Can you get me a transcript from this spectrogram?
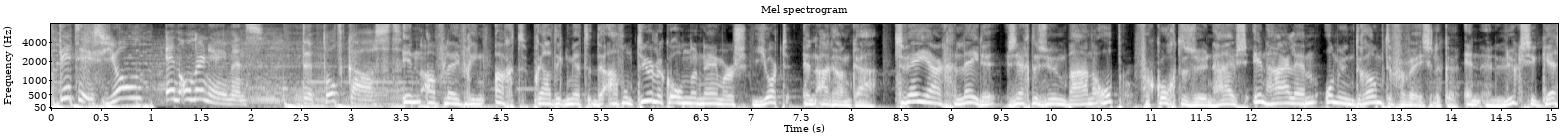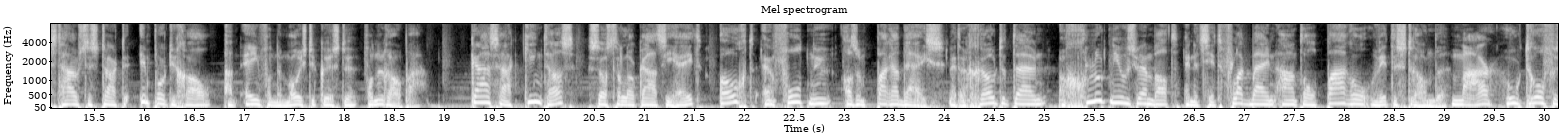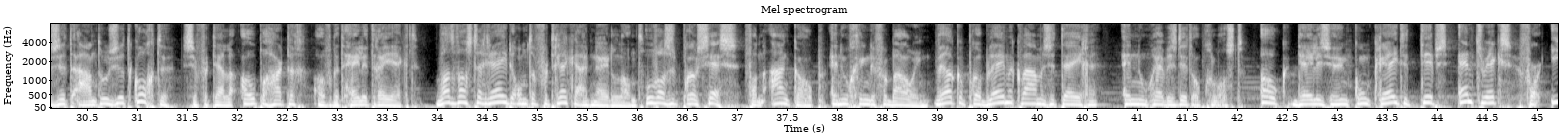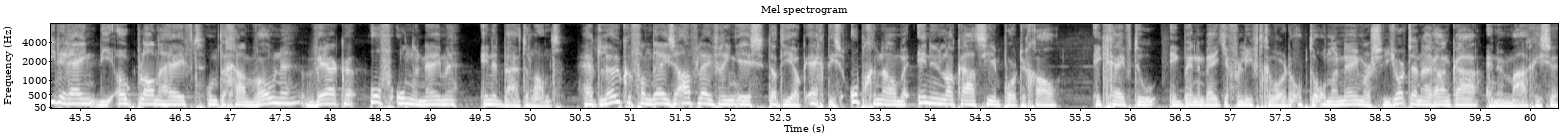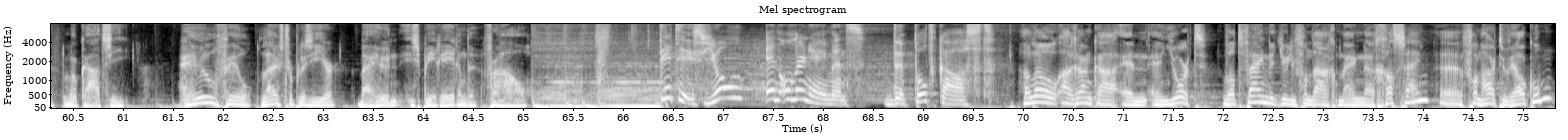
Dit is Jong en Ondernemend, de podcast. In aflevering 8 praat ik met de avontuurlijke ondernemers Jort en Aranka. Twee jaar geleden zegden ze hun banen op, verkochten ze hun huis in Haarlem om hun droom te verwezenlijken en een luxe guesthouse te starten in Portugal aan een van de mooiste kusten van Europa. Casa Quintas, zoals de locatie heet, oogt en voelt nu als een paradijs. Met een grote tuin, een gloednieuw zwembad en het zit vlakbij een aantal parelwitte stranden. Maar hoe troffen ze het aan toen ze het kochten? Ze vertellen openhartig over het hele traject. Wat was de reden om te vertrekken uit Nederland? Hoe was het proces van aankoop en hoe ging de verbouwing? Welke problemen kwamen ze tegen en hoe hebben ze dit opgelost? Ook delen ze hun concrete tips en tricks voor iedereen die ook plannen heeft om te gaan wonen, werken of ondernemen in het buitenland. Het leuke van deze aflevering is dat hij ook echt is opgenomen in hun locatie in Portugal. Ik geef toe, ik ben een beetje verliefd geworden op de ondernemers Jort en Aranka en hun magische locatie. Heel veel luisterplezier bij hun inspirerende verhaal. Dit is Jong en Ondernemend, de podcast. Hallo Aranka en, en Jort. Wat fijn dat jullie vandaag mijn uh, gast zijn. Uh, van harte welkom.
